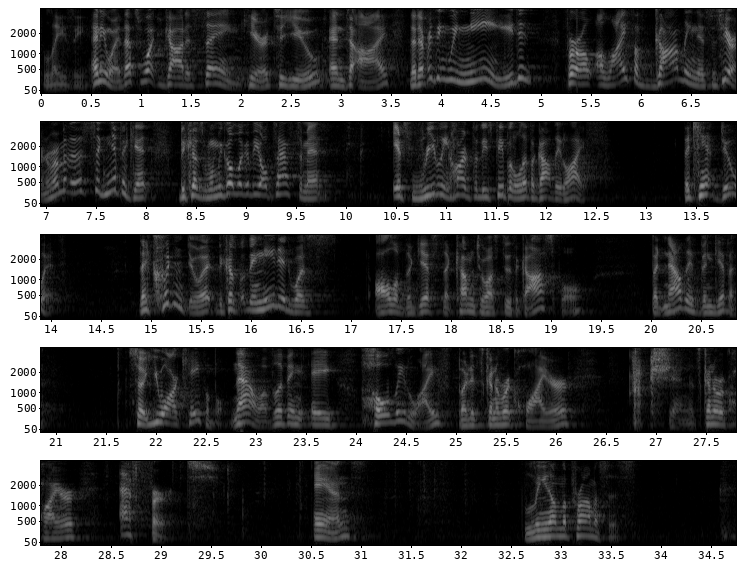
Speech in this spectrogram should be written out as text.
lazy. Anyway, that's what God is saying here to you and to I that everything we need for a, life of godliness is here. And remember, that's significant because when we go look at the Old Testament, it's really hard for these people to live a godly life. They can't do it. They couldn't do it because what they needed was all of the gifts that come to us through the gospel, but now they've been given. So you are capable now of living a holy life, but it's going to require action, it's going to require effort and lean on the promises.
